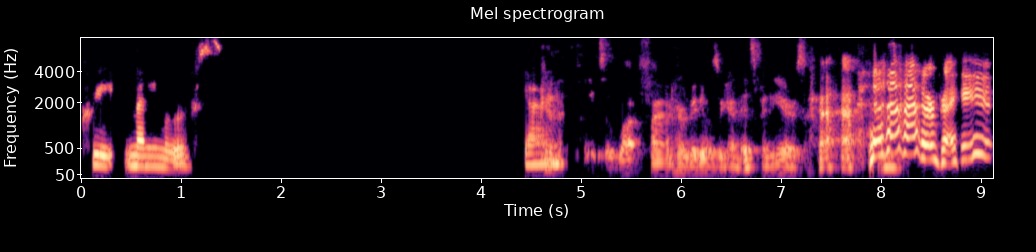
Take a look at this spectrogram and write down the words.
create many moves. Yeah. Goodness, to wa- find her videos again. It's been years. Right?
